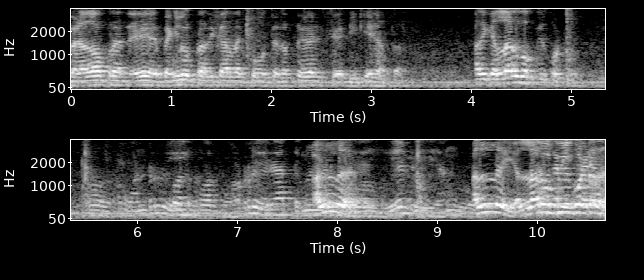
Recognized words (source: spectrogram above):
ಬೆಳಗಾವ್ ಪ್ರಾಧಿ ಬೆಂಗಳೂರು ಪ್ರಾಧಿಕಾರದಾಗ ತಗೋತೇನೆ ಅಂತ ಹೇಳಿ ಡಿ ಕೆ ಹೇಳ್ತಾರೆ. ಅದಕ್ಕೆ ಎಲ್ಲರಿಗೂ ಒಪ್ಪಿಗೆ ಕೊಟ್ಟರು. ಅಲ್ಲ. ಅಲ್ಲ ಎಲ್ಲರೂ ಒಪ್ಪಿಗೆ ಕೊಟ್ಟರು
